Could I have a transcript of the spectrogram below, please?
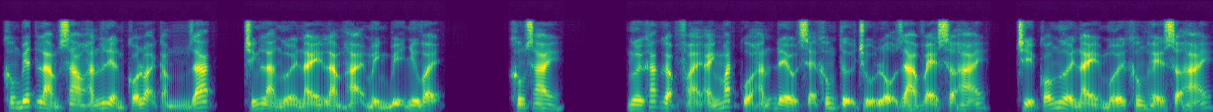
không biết làm sao hắn liền có loại cảm giác, chính là người này làm hại mình bị như vậy. Không sai. Người khác gặp phải ánh mắt của hắn đều sẽ không tự chủ lộ ra vẻ sợ hãi, chỉ có người này mới không hề sợ hãi.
